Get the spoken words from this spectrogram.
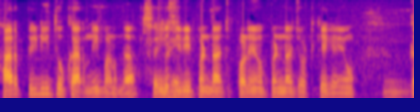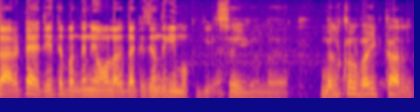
ਹਰ ਪੀੜ੍ਹੀ ਤੋਂ ਘਰ ਨਹੀਂ ਬਣਦਾ। ਸਹੀ ਤੁਸੀਂ ਗੱਲ। ਵੀ ਪਿੰਡਾਂ 'ਚ ਪਲੇ ਹੋ ਪਿੰਡਾਂ 'ਚ ਉੱਠ ਕੇ ਗਏ ਹੋ। ਘਰ ਢਹਿ ਜੇ ਤੇ ਬੰਦੇ ਨੂੰ ਇਉਂ ਲੱਗਦਾ ਕਿ ਜ਼ਿੰਦਗੀ ਮੁੱਕ ਗਈ ਆ। ਸਹੀ ਗੱਲ ਹੈ ਯਾਰ। ਬਿਲਕੁਲ ਬਾਈ ਘਰ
